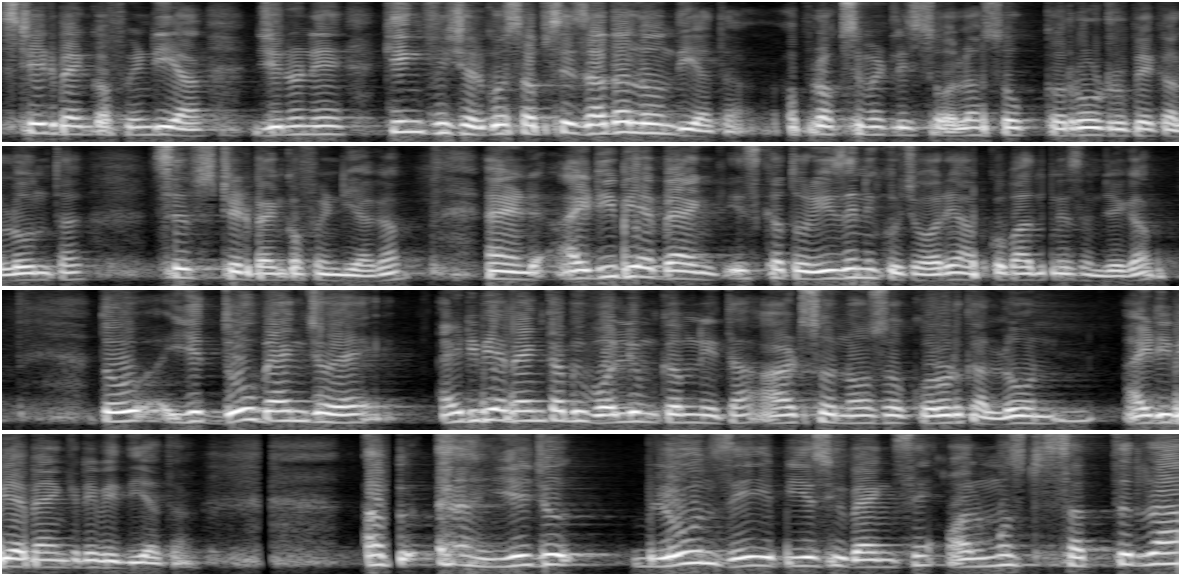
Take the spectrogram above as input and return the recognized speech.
स्टेट बैंक ऑफ़ इंडिया जिन्होंने किंगफिशर को सबसे ज़्यादा लोन दिया था। अप्रोक्सीमेटली सोलह 1600 करोड़ रुपए का लोन था, सिर्फ़ स्टेट बैंक ऑफ़ इंडिया का। एंड आईडीबीआई बैंक इसका तो रीजन ही कुछ और है, आपको बाद में समझेगा। तो ये दो बैंक जो है आईडीबीआई बैंक का भी वॉल्यूम कम नहीं था 800-900 करोड़ का लोन आईडीबीआई बैंक ने भी दिया था। अब ये जो लोन से पीएसयू बैंक से ऑलमोस्ट सत्रह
